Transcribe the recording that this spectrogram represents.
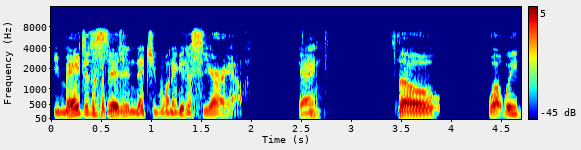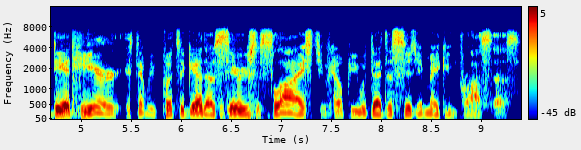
you made the decision that you want to get a CRM, okay? So what we did here is that we put together a series of slides to help you with that decision-making process.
